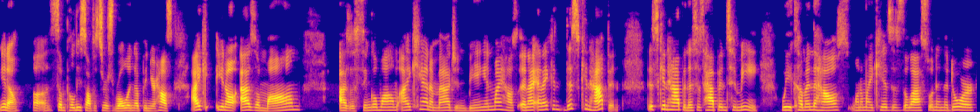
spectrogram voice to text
you know uh, some police officers rolling up in your house. I you know as a mom as a single mom, I can't imagine being in my house and I and I can this can happen. This can happen. This has happened to me. We come in the house, one of my kids is the last one in the door.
